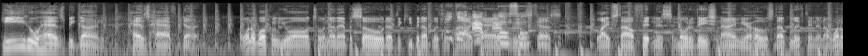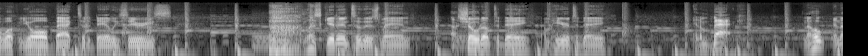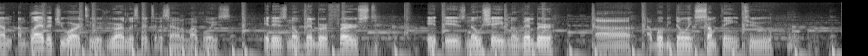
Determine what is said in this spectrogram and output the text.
He who has begun has half done. I want to welcome you all to another episode of the Keep It Uplifting Take it podcast. we discuss lifestyle, fitness, and motivation. I am your host, Uplifting, and I want to welcome you all back to the daily series. Let's get into this, man. I showed up today. I'm here today, and I'm back. And I hope, and I'm I'm glad that you are too. If you are listening to the sound of my voice, it is November first. It is No Shave November. Uh, I will be doing something to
